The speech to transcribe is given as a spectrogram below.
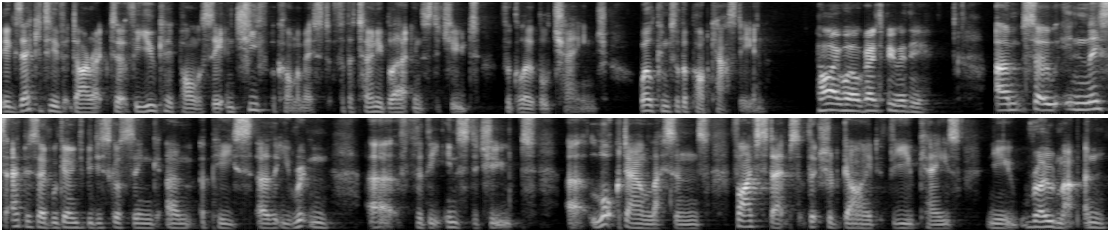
the Executive Director for UK Policy and Chief Economist for the Tony Blair Institute for Global Change. Welcome to the podcast, Ian. Hi, Will. Great to be with you. Um, so, in this episode, we're going to be discussing um, a piece uh, that you've written uh, for the Institute uh, Lockdown Lessons Five Steps That Should Guide the UK's New Roadmap. And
